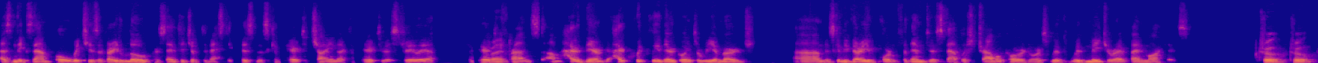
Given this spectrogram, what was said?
as an example, which is a very low percentage of domestic business compared to China, compared to Australia, compared right. to France, um, how they're, how quickly they're going to reemerge. Um, it's going to be very important for them to establish travel corridors with, with major outbound markets. True, true.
